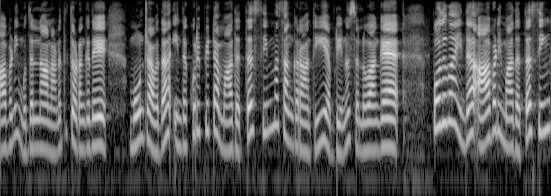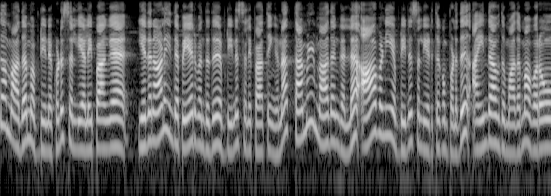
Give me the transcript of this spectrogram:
ஆவணி முதல் நாளானது தொடங்குது. மூன்றாவதாக இந்த குறிப்பிட்ட மாதத்தை சிம்ம சங்கராந்தி அப்படின்னு சொல்லுவாங்க. பொதுவாக இந்த ஆவணி மாதத்தை சிங்க மாதம் அப்படின்னு கூட சொல்லி அழைப்பாங்க. எதனால் இந்த பெயர் வந்தது அப்படின்னு சொல்லி பார்த்தீங்கன்னா தமிழ் மாதங்களில் ஆவணி அப்படின்னு சொல்லி எடுத்துக்கும் பொழுது ஐந்தாவது மாதமாக வரும்.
